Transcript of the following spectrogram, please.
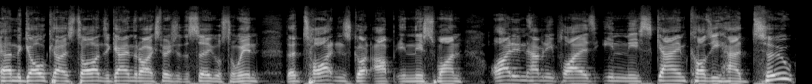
and the Gold Coast Titans, a game that I expected the Seagulls to win. The Titans got up in this one. I didn't have any players in this game. Cozzy had two.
